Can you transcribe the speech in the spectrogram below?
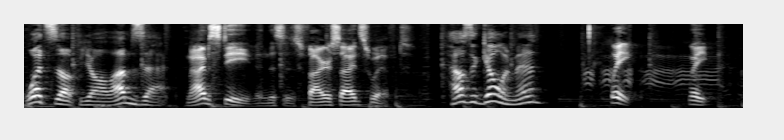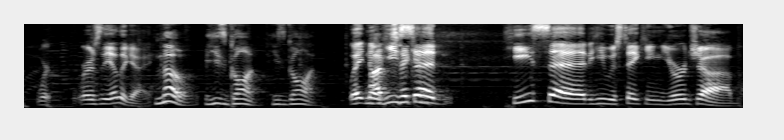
What's up, y'all? I'm Zach. And I'm Steve, and this is Fireside Swift. How's it going, man? Wait, wait, where, where's the other guy? No, he's gone. He's gone. Wait, no, I've he taken- said he said he was taking your job.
